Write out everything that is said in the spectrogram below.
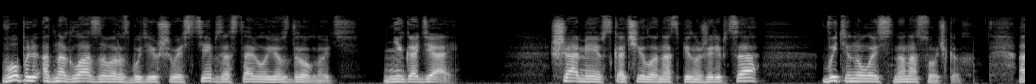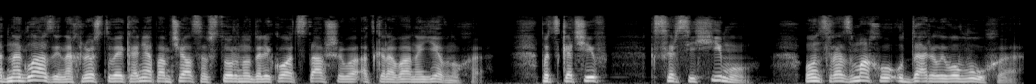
Вопль одноглазого, разбудившего степь, заставил ее вздрогнуть. «Негодяй!» Шамия вскочила на спину жеребца, вытянулась на носочках. Одноглазый, нахлёстывая коня, помчался в сторону далеко отставшего от каравана Евнуха. Подскочив к Сарсихиму, он с размаху ударил его в ухо.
